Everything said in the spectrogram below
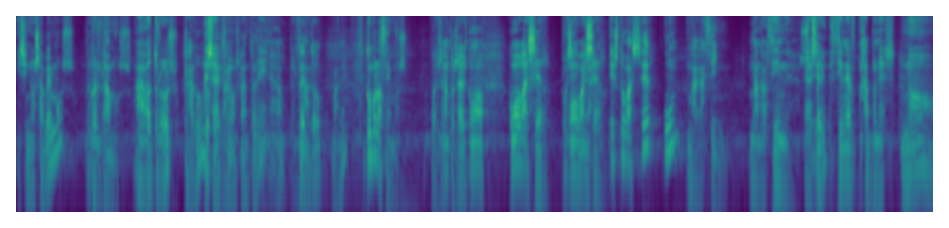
Y si no sabemos, preguntamos. a otros Claro, que lo que anterior. Venga, perfecto. Vale. ¿Cómo lo hacemos? Pues, ah, pues ¿sabes cómo, cómo va a ser? Pues ¿Cómo sí, va a ser? Esto va a ser un magazine. Sí. Ese cine japonés. No.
